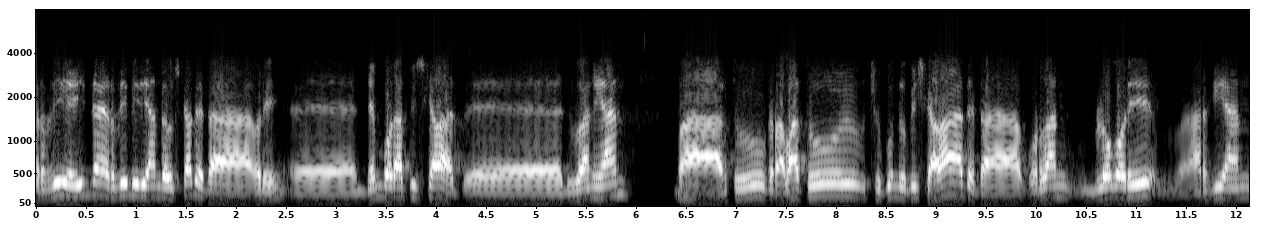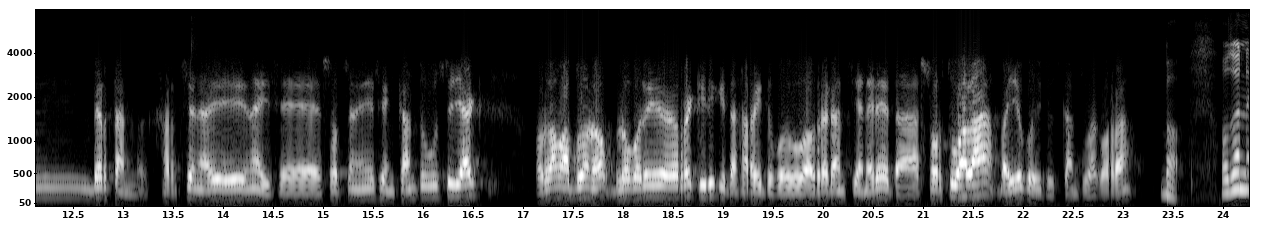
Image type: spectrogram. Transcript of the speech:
erdi eginda, erdi bidean dauzkat, eta hori, e, denbora pixka bat e, dudanean, ba, hartu, grabatu, txukundu pixka bat, eta ordan blog hori argian bertan jartzen ari naiz, e, sortzen ari zen kantu guztiak, Orduan, ba, bueno, blog hori horrekirik eta jarraituko du aurrerantzian ere, eta sortu ala, baioko ditut kantuak horra. Bo, oduan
